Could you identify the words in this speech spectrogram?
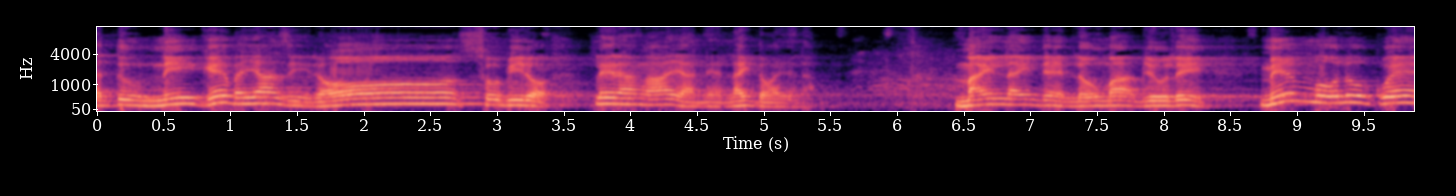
အတူနေခဲ့ပါရစေတော့ဆိုပြီးတော့ လှေရန်900နဲ့လိုက်သွားရလားမိုင်းလိုက်တဲ့လုံမမျိုးလေးမင်းမို့လို့ကွယ်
